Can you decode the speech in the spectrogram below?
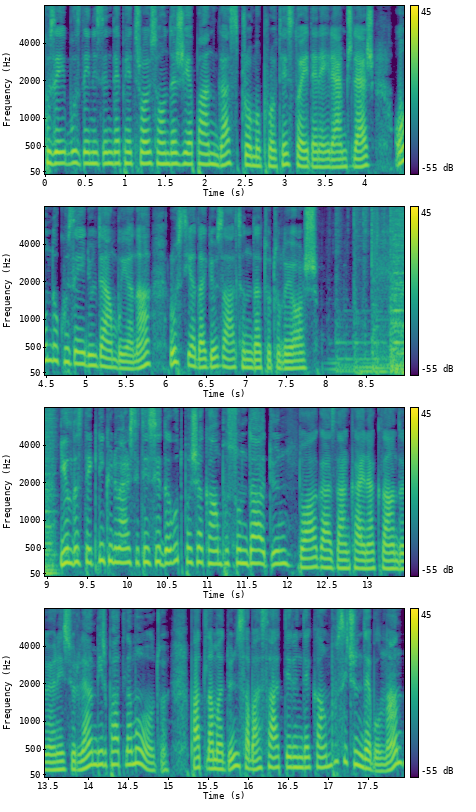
Kuzey Buz Denizi'nde petrol sondajı yapan Gazprom'u protesto eden eylemciler 19 Eylül'den bu yana Rusya'da gözaltında tutuluyor. Yıldız Teknik Üniversitesi Davutpaşa kampusunda dün doğalgazdan kaynaklandığı öne sürülen bir patlama oldu. Patlama dün sabah saatlerinde kampus içinde bulunan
